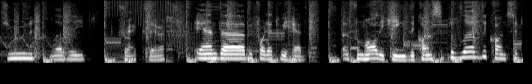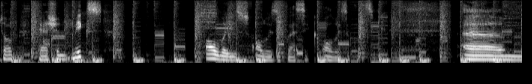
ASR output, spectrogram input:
Tune, lovely track there. And uh, before that we had uh, from Holly King, The Concept of Love, The Concept of Passion Mix. Always, always a classic, always a classic. Um,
